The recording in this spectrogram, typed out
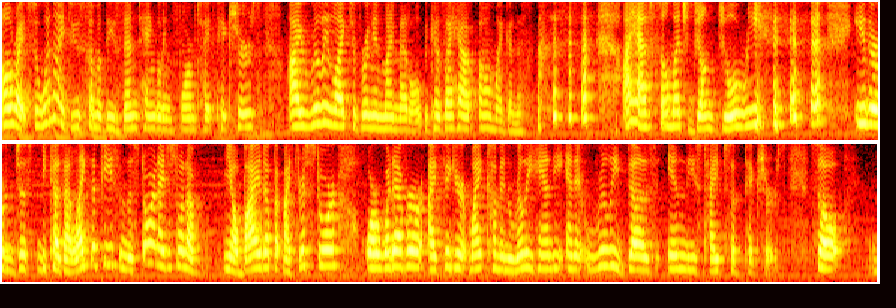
All right, so when I do some of these Zentangling form type pictures, I really like to bring in my metal because I have, oh my goodness, I have so much junk jewelry. Either just because I like the piece in the store and I just want to, you know, buy it up at my thrift store or whatever, I figure it might come in really handy and it really does in these types of pictures. So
